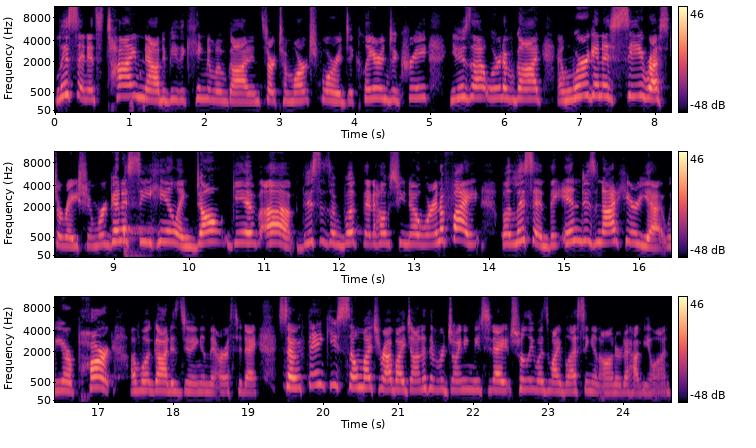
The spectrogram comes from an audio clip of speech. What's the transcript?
Listen, it's time now to be the kingdom of God and start to march forward, declare and decree, use that word of God, and we're going to see restoration. We're going to see healing. Don't give up. This is a book that helps you know we're in a fight, but listen, the end is not here yet. We are part of what God is doing in the earth today. So thank you so much, Rabbi Jonathan, for joining me today. It truly was my blessing and honor to have you on.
